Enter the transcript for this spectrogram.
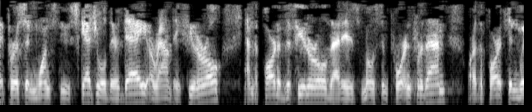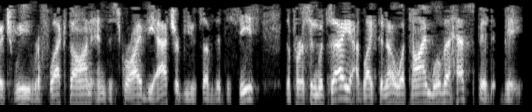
A person wants to schedule their day around a funeral, and the part of the funeral that is most important for them are the parts in which we reflect on and describe the attributes of the deceased. The person would say, I'd like to know what time will the hesped be?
